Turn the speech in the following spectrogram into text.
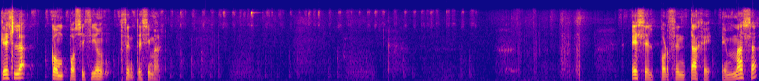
¿Qué es la composición centesimal? Es el porcentaje en masa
